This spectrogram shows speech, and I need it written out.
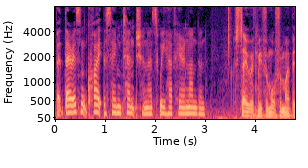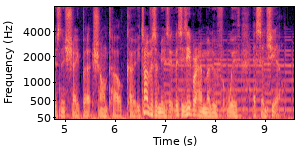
but there isn't quite the same tension as we have here in London. Stay with me for more from my business shaper, Chantal Coady. Time for some music. This is Ibrahim Maalouf with Essentiel.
